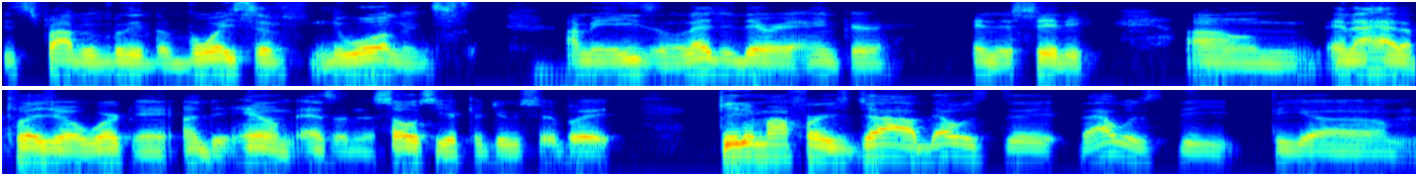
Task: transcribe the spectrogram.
It's probably the voice of New Orleans. I mean, he's a legendary anchor in the city. Um, and I had a pleasure of working under him as an associate producer. But getting my first job, that was the that was the the um,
